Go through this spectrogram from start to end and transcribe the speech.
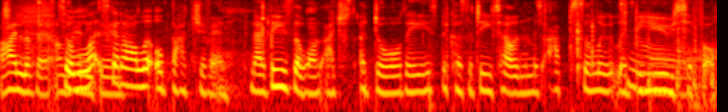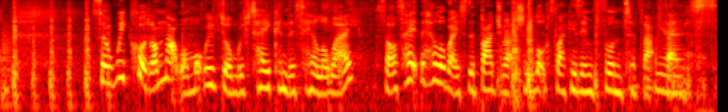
I love it. I so really let's do. get our little badger in. Now these are the ones I just adore these because the detail in them is absolutely beautiful. So we could on that one what we've done we've taken this hill away. So I'll take the hill away so the badger actually looks like he's in front of that Yeah. fence.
